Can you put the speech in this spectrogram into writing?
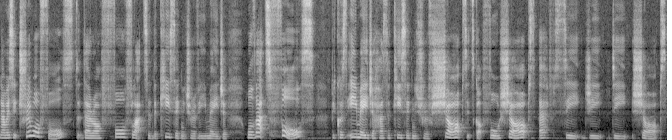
Now, is it true or false that there are four flats in the key signature of E major? Well, that's false because E major has a key signature of sharps. It's got four sharps, F, C, G, D sharps,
